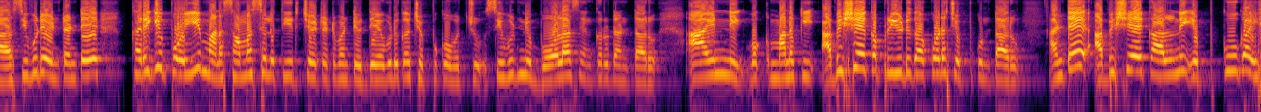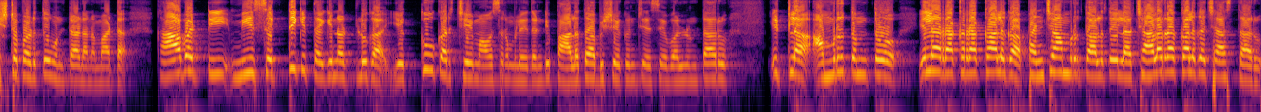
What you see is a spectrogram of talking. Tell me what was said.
ఆ శివుడు ఏంటంటే కరిగిపోయి మన సమస్యలు తీర్చేటటువంటి దేవుడుగా చెప్పుకోవచ్చు. శివుడిని బోలా శంకరుడు అంటారు. ఆయన్ని ఒక మనకి అభిషేక ప్రియుడిగా కూడా చెప్పుకుంటారు. అంటే అభిషేకాలని ఎక్కువగా ఇష్టపడుతూ ఉంటాడనమాట కాబట్టి మీ శక్తికి తగినట్లుగా ఎక్కువ ఖర్చు ఏం అవసరం లేదండి. పాలతో అభిషేకం చేసే వాళ్ళు ఉంటారు. ఇట్లా అమృతంతో ఇలా రకరకాలుగా పంచామృతాలతో ఇలా చాలా రకాలుగా చేస్తారు.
